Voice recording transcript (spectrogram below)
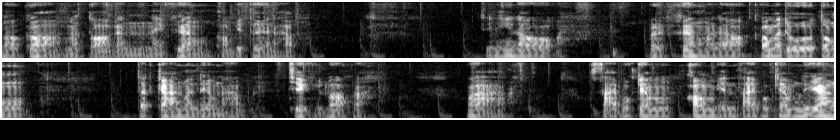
เราก็มาต่อกันในเครื่องคอมพิวเตอร์นะครับ ทีนี้เราเปิดเครื่องมาแล้วก็มาดูตรงจัดการเหมือนเดิมนะครับ เช็คอีกรอบนะว่าสายโปรแกรมคอมเห็นสายโปรแกรมหรือยัง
